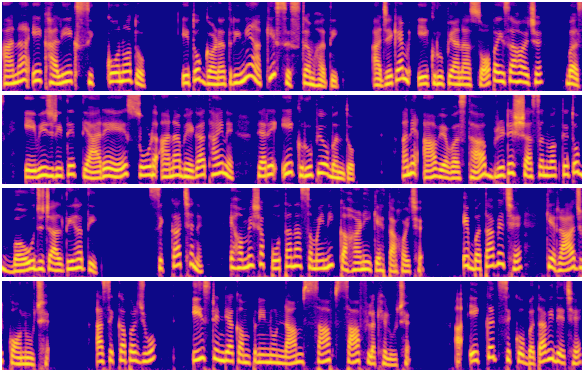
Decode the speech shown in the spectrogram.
આના એ ખાલી એક સિક્કો નહોતો. એ તો ગણતરીની આખી સિસ્ટમ હતી. આજે કેમ એક રૂપિયાના સો પૈસા હોય છે? બસ, એવી જ રીતે ત્યારે સોળ આના ભેગા થાય ને, ત્યારે એક રૂપિયો બનતો. અને આ વ્યવસ્થા બ્રિટિશ શાસન વખતે તો બહુ જ ચાલતી હતી. સિક્કા છે ને, એ હંમેશા પોતાના સમયની કહાણી કહેતા હોય છે. એ બતાવે છે કે રાજ કોનું છે. આ સિક્કા પર જુઓ, ઈસ્ટ ઇન્ડિયા કંપનીનું નામ સાફ સાફ લખેલું છે. આ એક જ સિક્કો બતાવી દે છે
